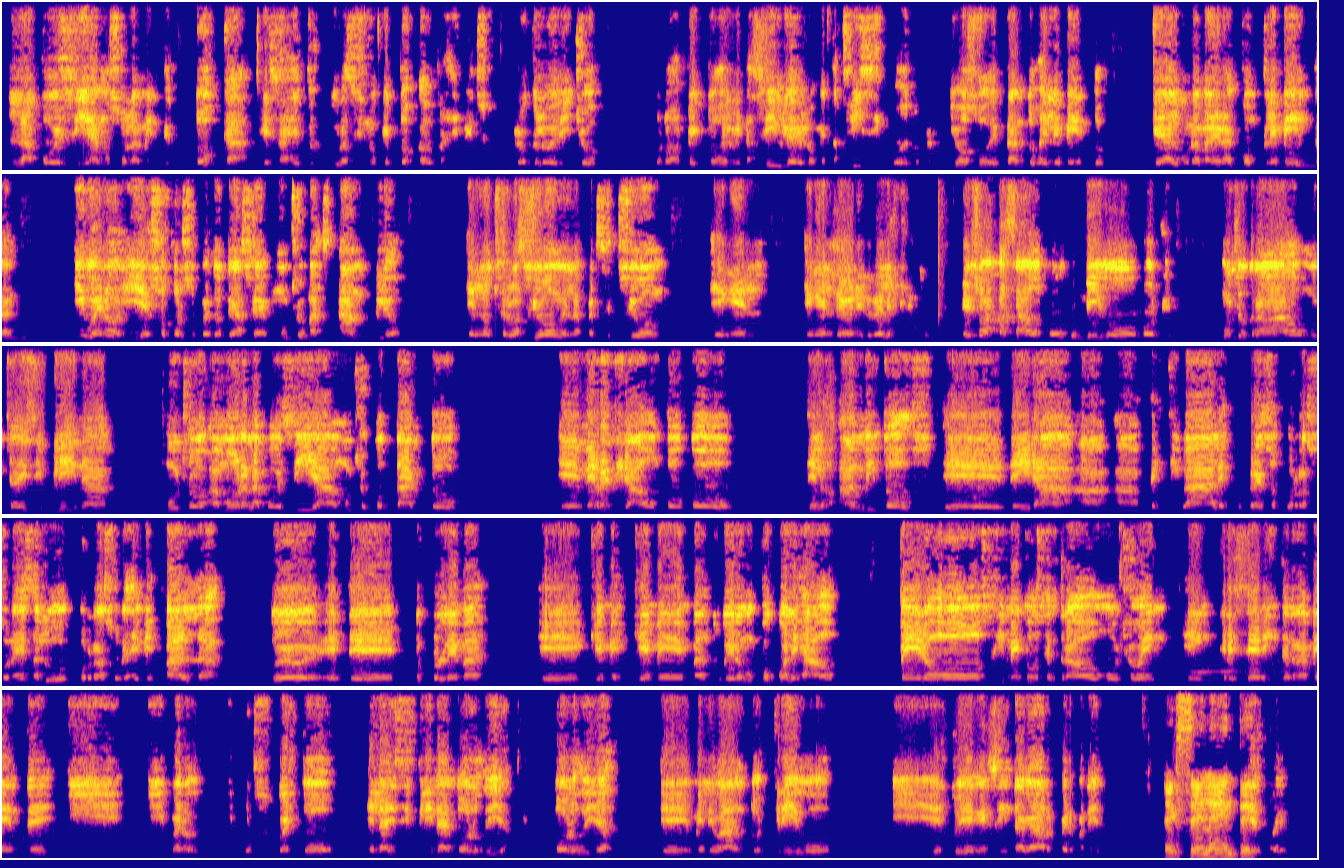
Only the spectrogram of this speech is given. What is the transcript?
la poesía no solamente toca esas estructuras, sino que toca otras dimensiones. Creo que lo he dicho por los aspectos de lo inacible, de lo metafísico, de lo religioso, de tantos elementos que de alguna manera complementan. Y bueno, y eso por supuesto te hace mucho más amplio en la observación, en la percepción, en el, en el devenir del escritor. Eso ha pasado todo conmigo, Jorge. Mucho trabajo, mucha disciplina, mucho amor a la poesía, mucho contacto. Eh, me he retirado un poco ámbitos eh, de ir a, festivales, congresos por razones de salud, por razones de mi espalda. Tuve este, unos problemas eh, que, me, que me mantuvieron un poco alejado, pero sí me he concentrado mucho en, en crecer internamente y, y, bueno, y por supuesto en la disciplina de todos los días. Todos los días eh, me levanto, escribo y estoy en ese indagar permanente. Excelente.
